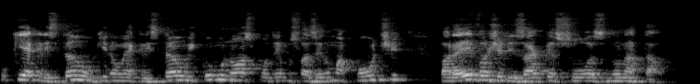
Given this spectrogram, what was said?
o que é cristão, o que não é cristão e como nós podemos fazer uma ponte para evangelizar pessoas no Natal.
